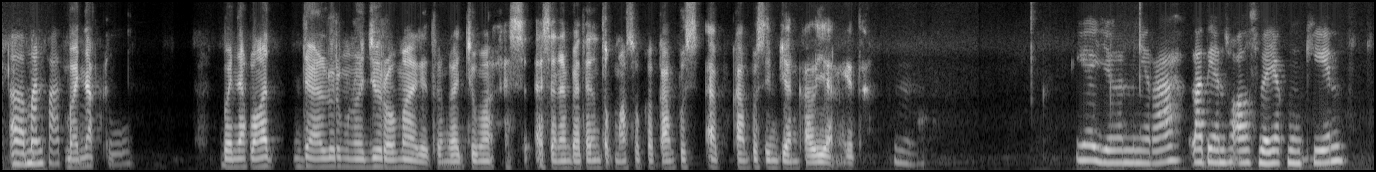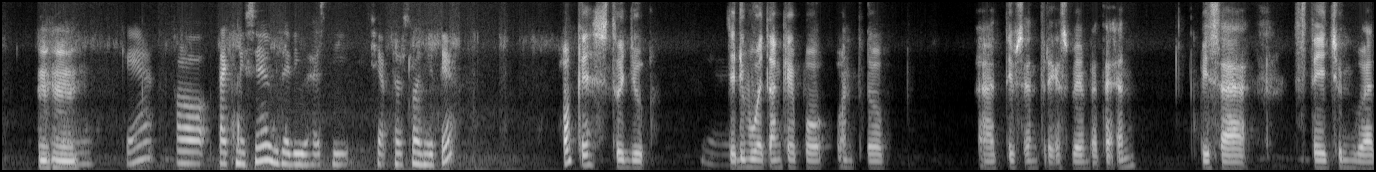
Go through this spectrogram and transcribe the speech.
eh, manfaat Banyak. itu. Banyak banget jalur menuju Roma gitu nggak cuma SNMPTN untuk masuk ke kampus eh, kampus impian kalian gitu Hmm. Iya jangan menyerah, latihan soal sebanyak mungkin. Mhm. Dan Kayaknya kalau teknisnya bisa dibahas di chapter selanjutnya. oke setuju Ya, jadi buat yang kepo untuk uh, tips and trick SBMPTN bisa stay tune buat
